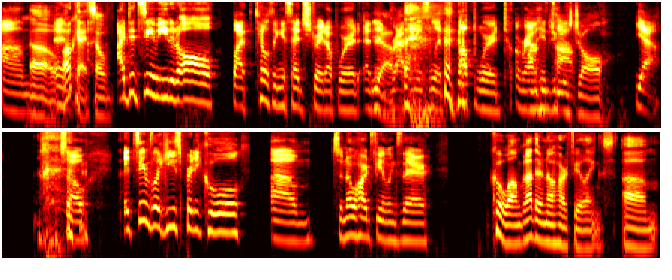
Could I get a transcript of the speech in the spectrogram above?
Um, Oh, okay. So I did see him eat it all by tilting his head straight upward and then Yeah. wrapping his lips upward around his his jaw. Yeah. So it seems like he's pretty cool. Um, so no hard feelings there. cool. Well, I'm glad there are no hard feelings. Um,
